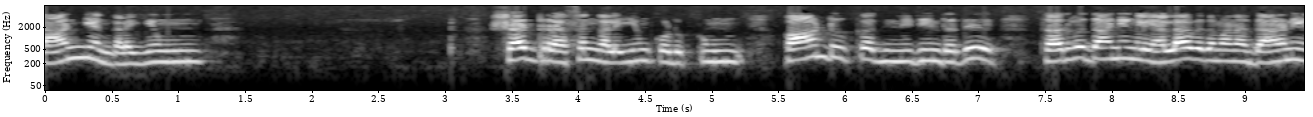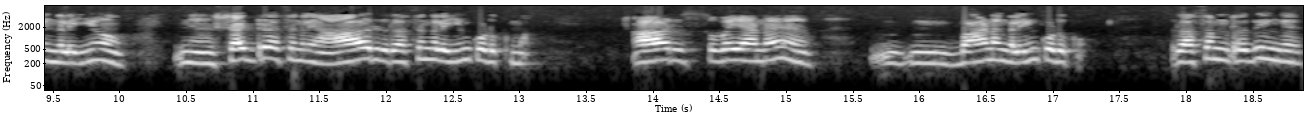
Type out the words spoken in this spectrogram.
தானியங்களையும் ஷட் ரசங்களையும் கொடுக்கும். பாண்டூக்க நிதின்றது சர்வ தானியங்களையும் எல்லா விதமான தானியங்களையும் ஷட் ரசங்களையும் ஆறு ரசங்களையும் கொடுக்குமா. ஆறு சுவையான பானங்களையும் கொடுக்கும். ரசம்ன்றது இங்கே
